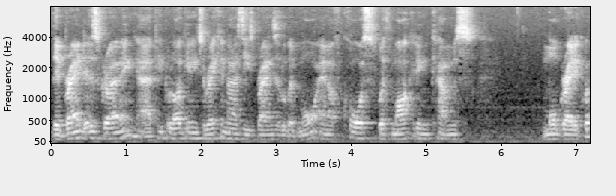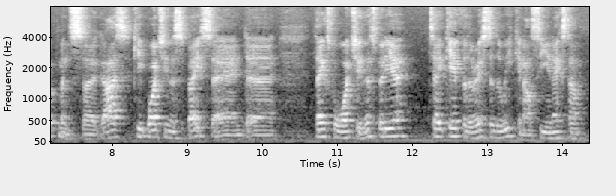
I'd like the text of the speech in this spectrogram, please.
their brand is growing. Uh, people are getting to recognize these brands a little bit more. And of course, with marketing comes more great equipment. So, guys, keep watching the space. And uh, thanks for watching this video. Take care for the rest of the week, and I'll see you next time.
